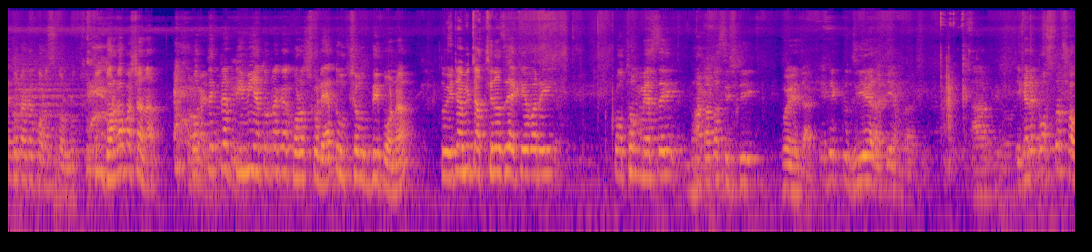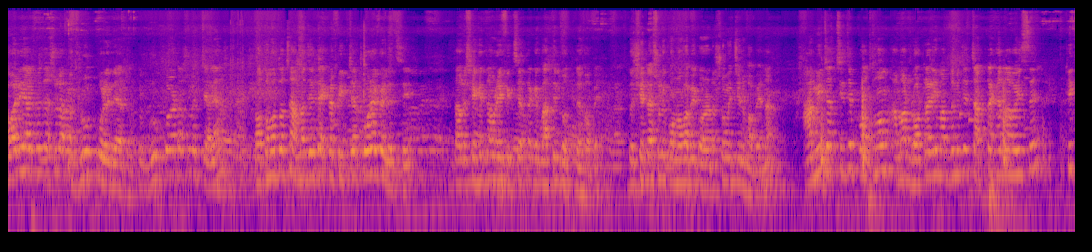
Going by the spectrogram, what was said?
এত টাকা খরচ করল। পাশা না প্রত্যেকটা টিমই এত টাকা খরচ করে এত উৎসাহ উদ্দীপনা তো এটা আমি চাচ্ছি না যে একেবারেই প্রথম ম্যাচেই ভাটাটা সৃষ্টি হয়ে যায় এটা একটু জিয়ে রাখি আমরা আর কি। আর এখানে প্রস্তাব সবারই আসবে যে আসলে আমরা গ্রুপ করে জন্য। তো গ্রুপ করাটা আসলে চ্যালেঞ্জ প্রথমত হচ্ছে আমরা যেহেতু একটা পিকচার করে ফেলেছি তাহলে সেক্ষেত্রে আমরা এই পিকচারটাকে বাতিল করতে হবে। তো সেটা আসলে কোনোভাবে করাটা সমীচীন হবে না। আমি চাচ্ছি যে প্রথম আমার লটারির মাধ্যমে যে চারটা খেলা হয়েছে ঠিক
